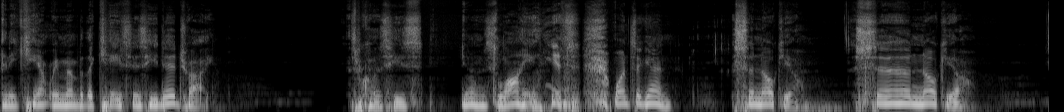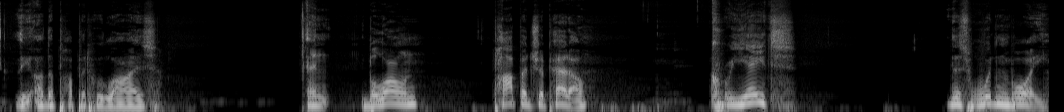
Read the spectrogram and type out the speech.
and he can't remember the cases he did try. It's because he's, you know, he's lying. It's once again, Sinocchio, Sinocchio, the other puppet who lies. And Bellone, Papa Geppetto, creates this wooden boy.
